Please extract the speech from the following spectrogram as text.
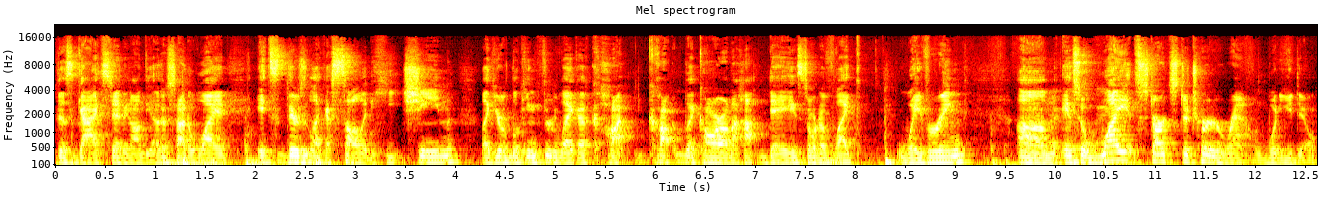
this guy standing on the other side of Wyatt, it's there's like a solid heat sheen, like you're looking through like a hot car, like car on a hot day, sort of like wavering. Um, and so Wyatt starts to turn around. What do you do?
